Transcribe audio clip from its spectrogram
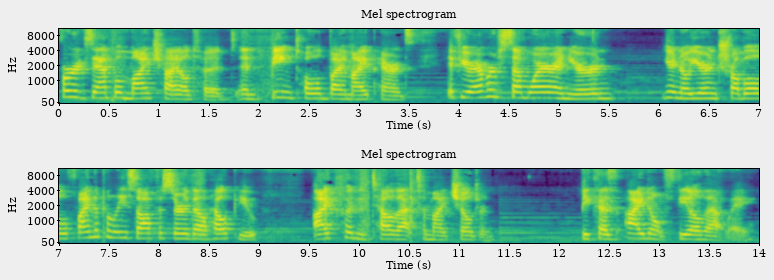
for example, my childhood and being told by my parents if you're ever somewhere and you're in, you know, you're in trouble, find a police officer, they'll help you. I couldn't tell that to my children because I don't feel that way.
